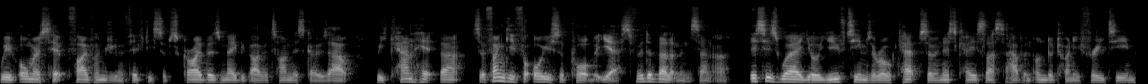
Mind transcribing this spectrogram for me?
We've almost hit 550 subscribers. Maybe by the time this goes out, we can hit that. So thank you for all your support. But yes, for Development Centre, this is where your youth teams are all kept. So in this case, Leicester have an under 23 team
